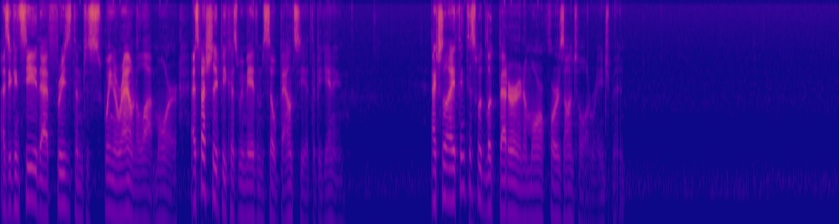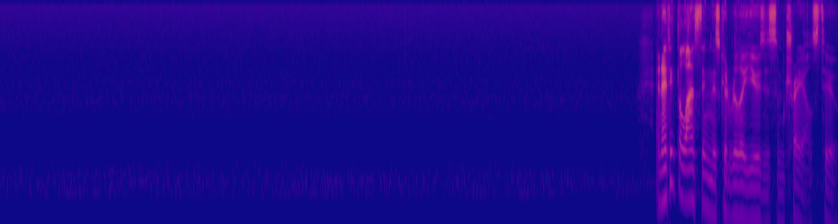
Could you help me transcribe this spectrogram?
As you can see, that frees them to swing around a lot more, especially because we made them so bouncy at the beginning. Actually, I think this would look better in a more horizontal arrangement. And I think the last thing this could really use is some trails too.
